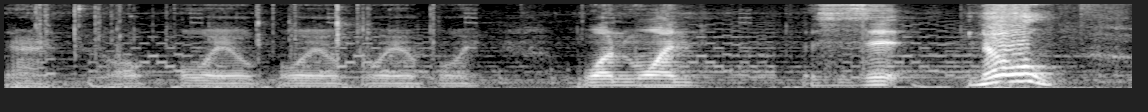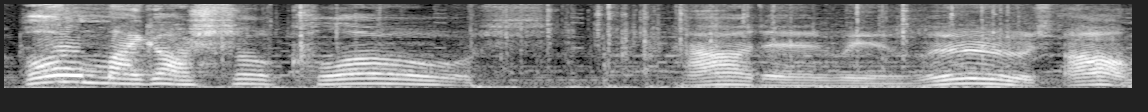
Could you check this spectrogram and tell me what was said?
There. Oh boy, oh boy, oh boy, oh boy. 1-1. This is it. No! Oh my gosh, so close. How did we lose? Oh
